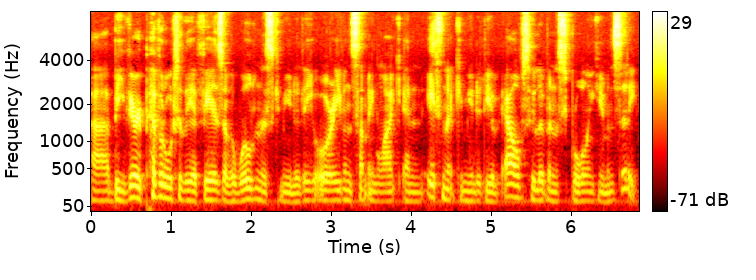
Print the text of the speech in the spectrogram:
uh, be very pivotal to the affairs of a wilderness community or even something like an ethnic community of elves who live in a sprawling human city.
